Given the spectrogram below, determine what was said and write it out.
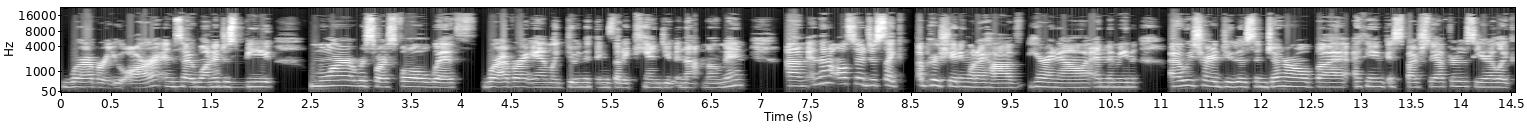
wherever you are. And so mm-hmm. I want to just be more resourceful with wherever I am, like doing the things that I can do in that moment. Um, and then also just like appreciating what I have here and now. And I mean, I always try to do this in general, but I think especially after this year, like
